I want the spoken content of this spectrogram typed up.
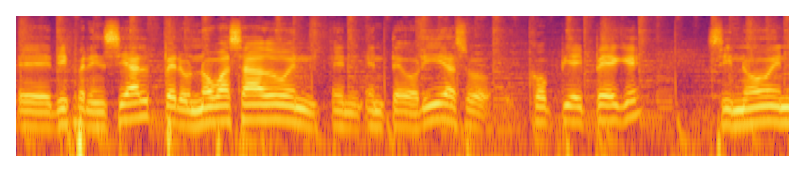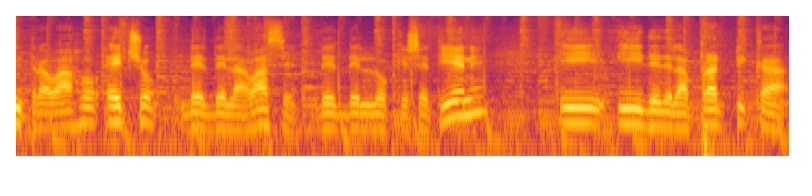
eh, diferencial, pero no basado en teorías o copia y pegue, sino en trabajo hecho desde la base, desde lo que se tiene y, desde la práctica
